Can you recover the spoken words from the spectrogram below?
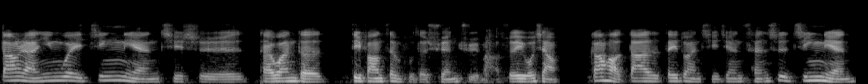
当然，因为今年其实台湾的地方政府的选举嘛，所以我想。刚好搭的这段期间，城市今年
